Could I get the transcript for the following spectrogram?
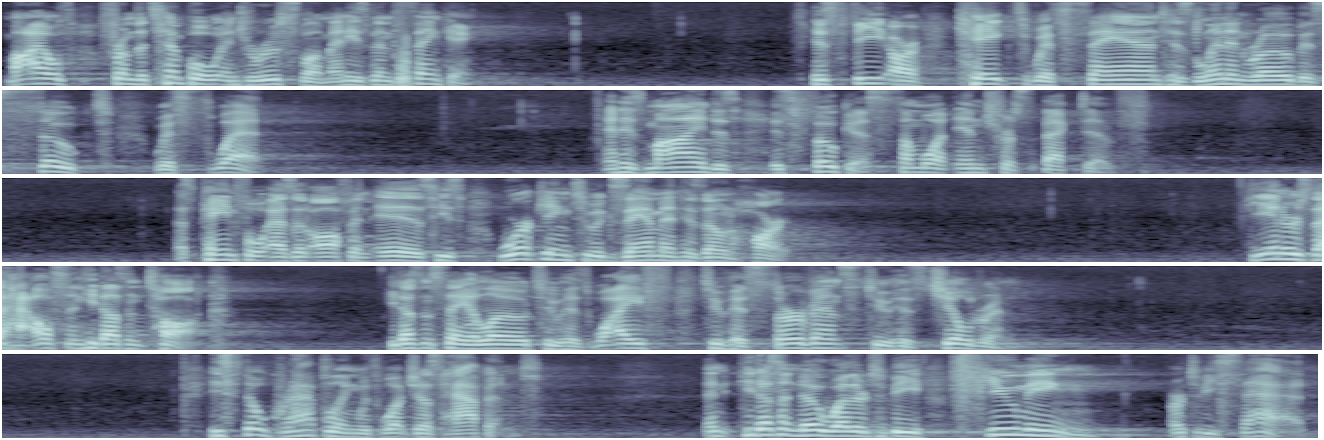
miles from the temple in Jerusalem, and he's been thinking. His feet are caked with sand, his linen robe is soaked with sweat, and his mind is, is focused, somewhat introspective. As painful as it often is, he's working to examine his own heart. He enters the house and he doesn't talk. He doesn't say hello to his wife, to his servants, to his children. He's still grappling with what just happened. And he doesn't know whether to be fuming or to be sad,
